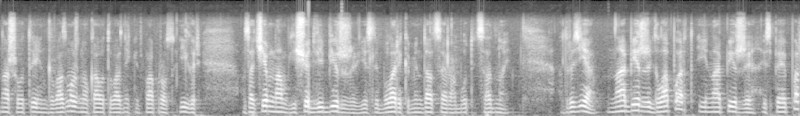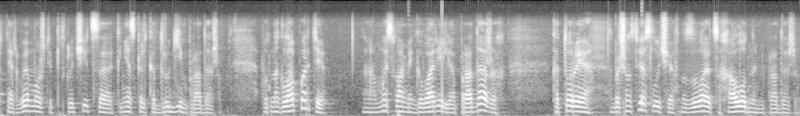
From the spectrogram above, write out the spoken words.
нашего тренинга, возможно у кого-то возникнет вопрос, Игорь, зачем нам еще две биржи, если была рекомендация работать с одной? Друзья, на бирже Glopart и на бирже SPA Partner вы можете подключиться к несколько другим продажам. Вот на Glopart а, мы с вами говорили о продажах, которые в большинстве случаев называются холодными продажами.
